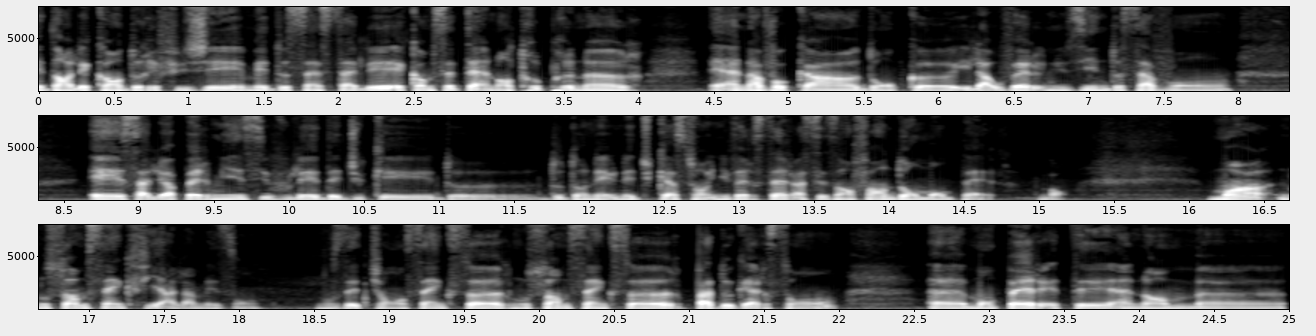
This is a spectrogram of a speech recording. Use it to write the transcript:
et dans les camps de réfugiés, mais de s'installer. Et comme c'était un entrepreneur et un avocat, donc euh, il a ouvert une usine de savon. Et ça lui a permis, si vous voulez, d'éduquer, de, de donner une éducation universitaire à ses enfants, dont mon père. Bon. Moi, nous sommes cinq filles à la maison. Nous étions cinq sœurs, nous sommes cinq sœurs, pas de garçons. Euh, mon père était un homme euh,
